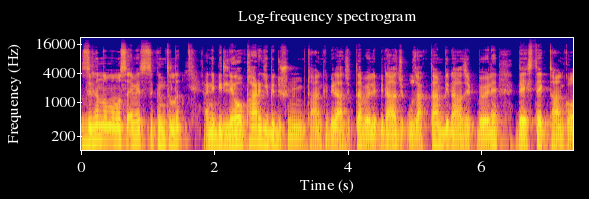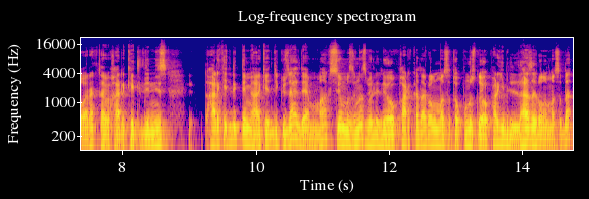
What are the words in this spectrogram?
Zırhın olmaması evet sıkıntılı. Hani bir leopar gibi düşünün bu tankı birazcık da. Böyle birazcık uzaktan birazcık böyle destek tankı olarak. Tabi hareketliliğiniz hareketlilik demi hareketlilik güzel de maksimum hızınız böyle leopar kadar olmasa topunuz leopar gibi lazer olmasa da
